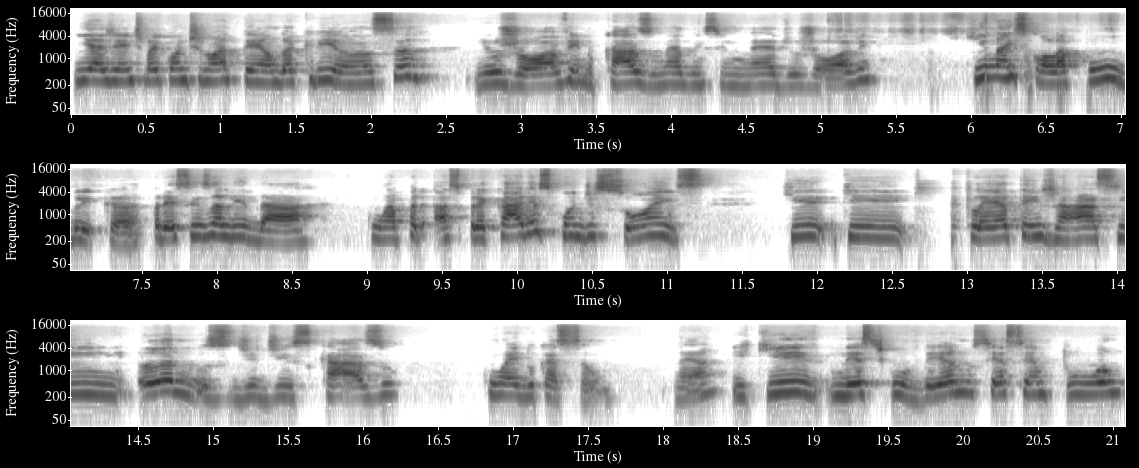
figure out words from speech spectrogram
E a gente vai continuar tendo a criança e o jovem, no caso né, do ensino médio, o jovem, que na escola pública precisa lidar com a, as precárias condições que, que, refletem já assim anos de descaso com a educação, né? E que neste governo se acentuam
